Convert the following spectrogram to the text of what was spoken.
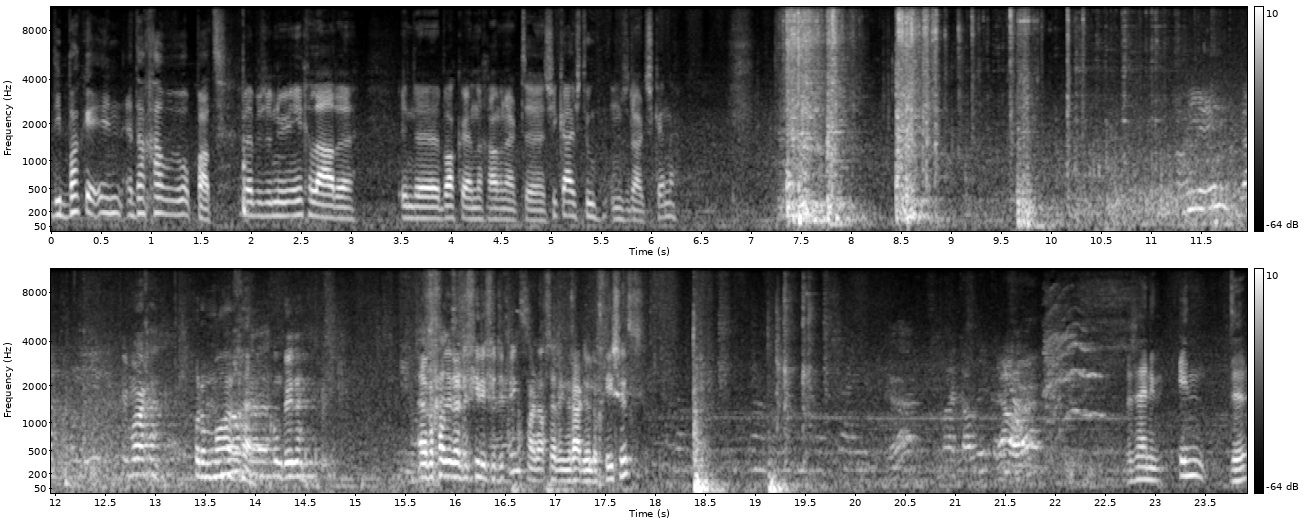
die bakken in en dan gaan we weer op pad. We hebben ze nu ingeladen in de bakken en dan gaan we naar het eh, ziekenhuis toe om ze daar te scannen. Goedemorgen. Goedemorgen. Kom binnen. Eh, we gaan nu naar de vierde verdieping, waar de afdeling radiologie zit. We zijn nu in de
